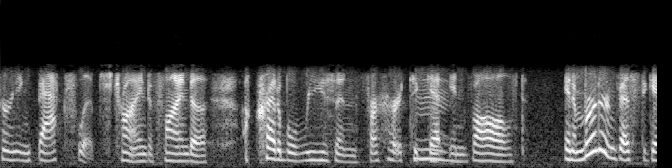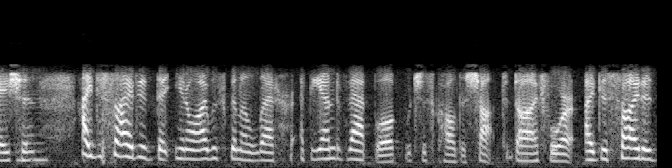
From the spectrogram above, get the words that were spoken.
turning backflips trying to find a, a credible reason for her to Mm. get involved in a murder investigation. Mhm. I decided that, you know, I was going to let her, at the end of that book, which is called A Shot to Die For, I decided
